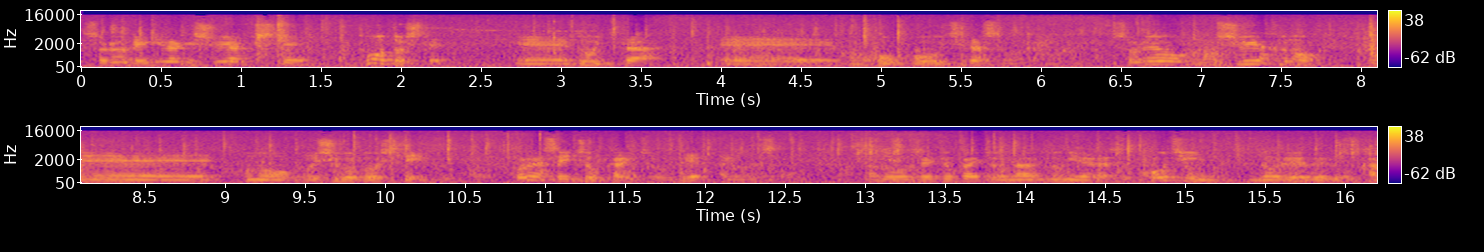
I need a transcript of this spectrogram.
それをできるだけ集約して党として、えー、どういった、え、この方向を打ち出すのか。それをの集約の、えこの仕事をしていく。これが政調会長でありました。あの政調会長のみならず個人のレベルを考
